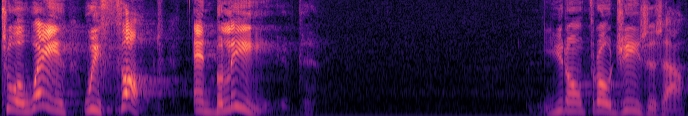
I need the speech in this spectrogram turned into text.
to a way we thought and believed you don't throw Jesus out,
